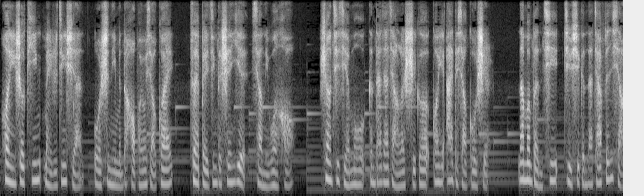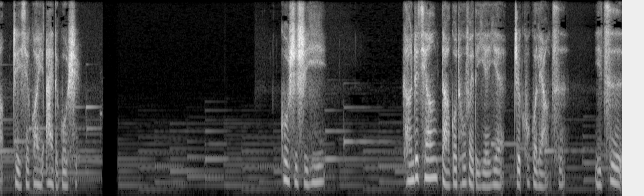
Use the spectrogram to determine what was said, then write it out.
欢迎收听每日精选，我是你们的好朋友小乖，在北京的深夜向你问候。上期节目跟大家讲了十个关于爱的小故事，那么本期继续跟大家分享这些关于爱的故事。故事十一。扛着枪打过土匪的爷爷只哭过两次，一次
